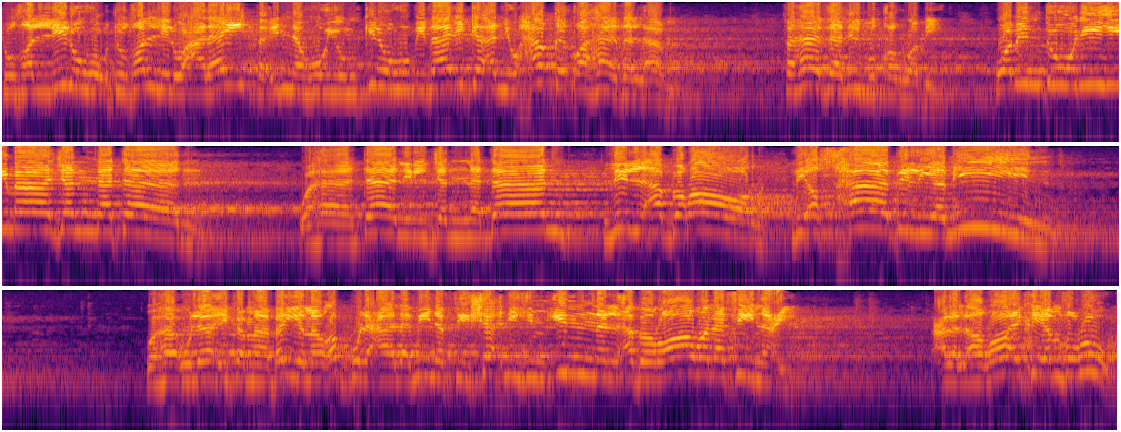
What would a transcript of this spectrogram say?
تظلله تظلل عليه فإنه يمكنه بذلك أن يحقق هذا الأمر. فهذا للمقربين. ومن دونهما جنتان. وهاتان الجنتان للأبرار لأصحاب اليمين. وهؤلاء كما بين رب العالمين في شأنهم إن الأبرار لفي نعيم. على الأرائك ينظرون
